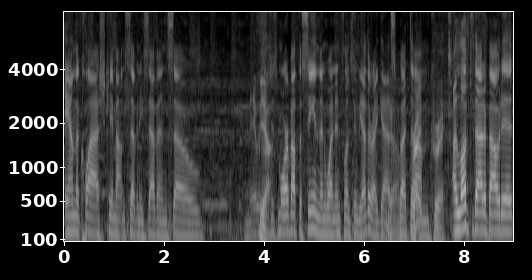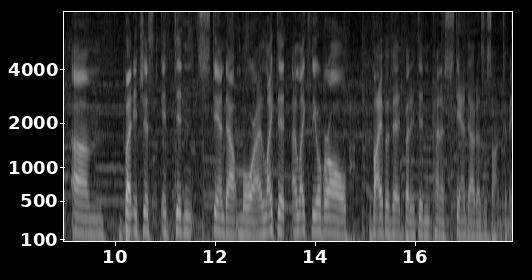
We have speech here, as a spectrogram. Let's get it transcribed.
and the Clash came out in '77, so it was Yeah. just more about the scene than one influencing the other, I guess. Yeah. But right, um, correct. I loved that about it. Um, but it just it didn't stand out more. I liked it. I liked the overall vibe of it, but it didn't kind of stand out as a song to me.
